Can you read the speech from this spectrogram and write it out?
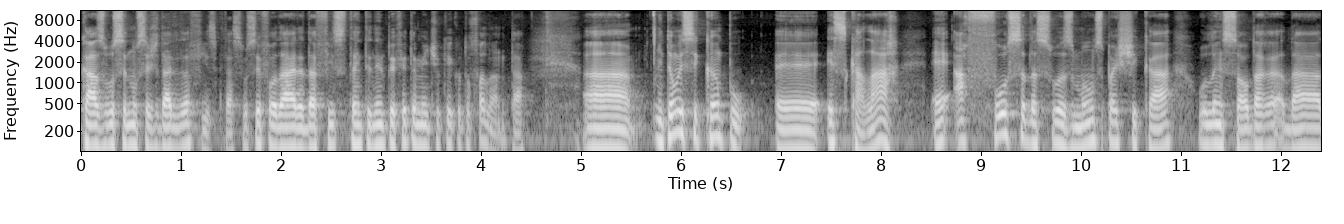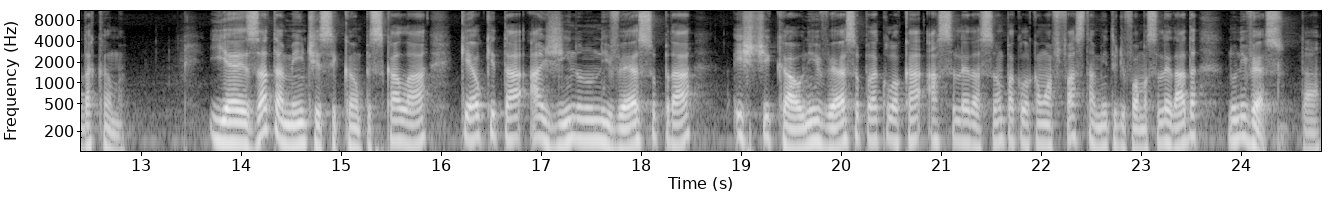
caso você não seja da área da física, tá? Se você for da área da física, está entendendo perfeitamente o que, que eu estou falando, tá? Uh, então esse campo é, escalar é a força das suas mãos para esticar o lençol da, da, da cama. E é exatamente esse campo escalar que é o que está agindo no universo para esticar o universo para colocar aceleração, para colocar um afastamento de forma acelerada no universo, tá?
